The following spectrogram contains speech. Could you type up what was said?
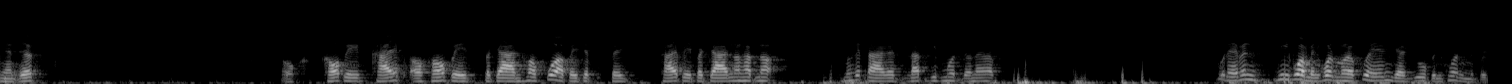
เงินเอือกเอาเขาไปขายเอาเขาไปประจานครอบครัวไปจะไปขายไปประจานนะครับ เนาะมันก็ตากันรับยิบหมดแล้วนะครับ ผู้ใดมันมีความเป็นคนมาผู้ใดมันอยากอยู่เป็นคนมันเป็น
